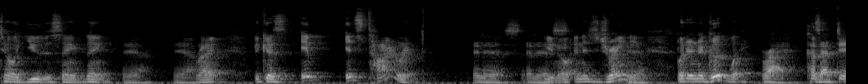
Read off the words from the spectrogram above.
tell you the same thing, Yeah, yeah. right? Because it it's tiring, It is. It is. you know, and it's draining, Yeah. but in a good way. Right. Because at the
